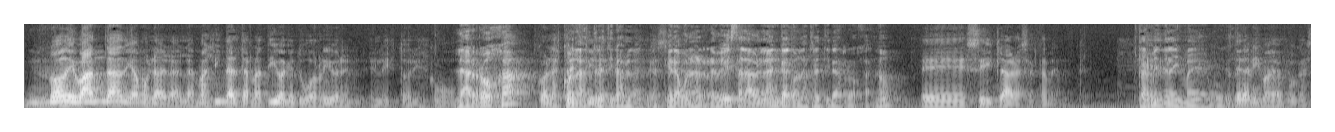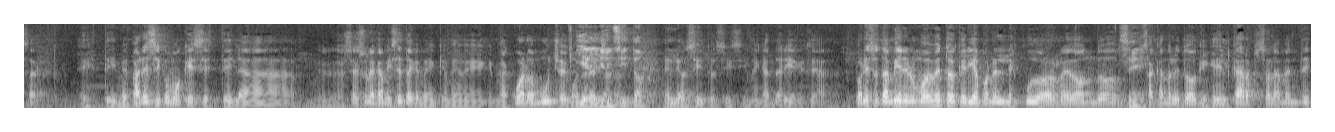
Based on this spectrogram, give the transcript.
no de banda, digamos, la, la- la más linda alternativa que tuvo River en, en la historia. Es como, La roja Con las tres tres tiras. tiras blancas. Que era bueno, al revés a la blanca con las tres tiras rojas, ¿no? Eh, sí, claro, exactamente. También de la Eh, misma época. De la misma época, exacto. Este, y me parece como que es este la. O sea, es una camiseta que me, que me, que me acuerdo mucho de cuando ¿Y el era chico. leoncito? El leoncito, sí, sí, me encantaría que sea. Por eso también en un momento quería poner el escudo redondo, Sí. sacándole todo, que quede el carp solamente,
